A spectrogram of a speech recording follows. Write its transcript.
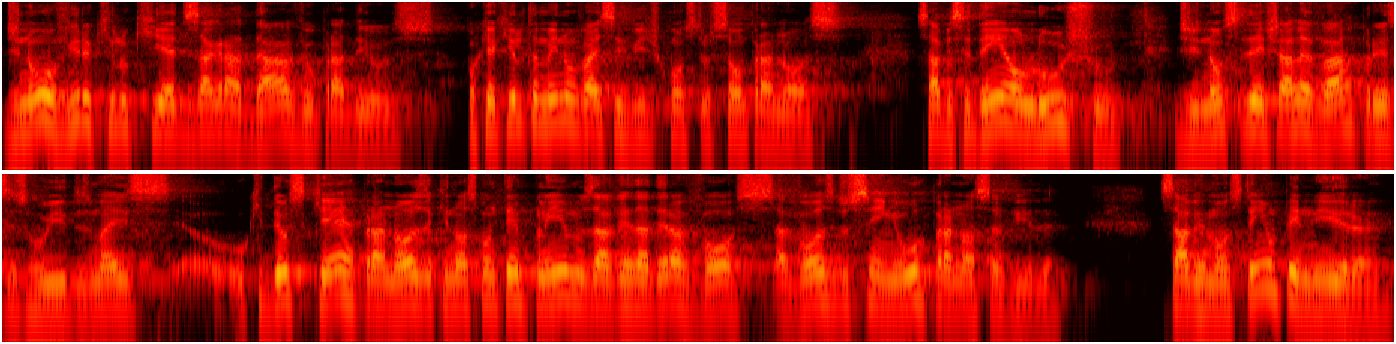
de não ouvir aquilo que é desagradável para Deus, porque aquilo também não vai servir de construção para nós. Sabe, se deem ao luxo de não se deixar levar por esses ruídos, mas o que Deus quer para nós é que nós contemplemos a verdadeira voz, a voz do Senhor para a nossa vida. Sabe, irmãos, tenham peneira.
